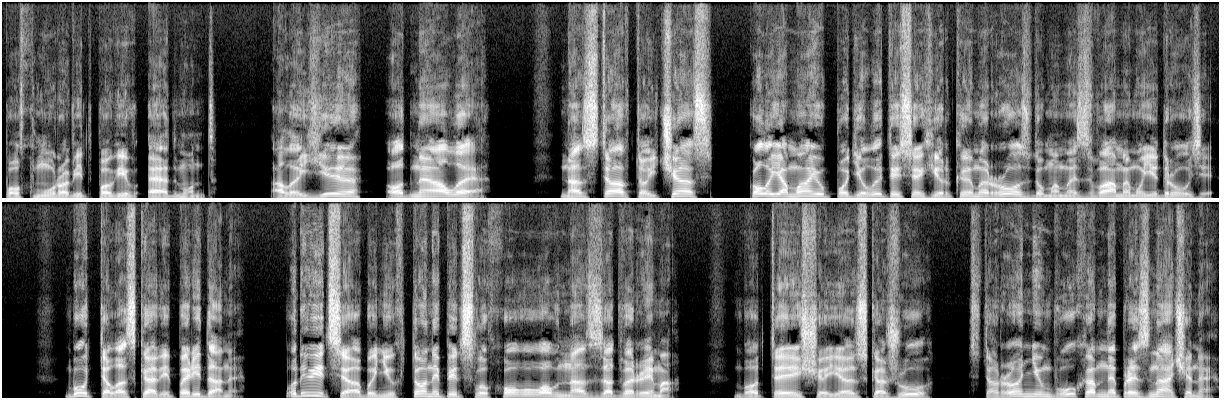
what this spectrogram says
похмуро відповів Едмунд. Але є одне але. Настав той час, коли я маю поділитися гіркими роздумами з вами, мої друзі. Будьте ласкаві, перідане, подивіться, аби ніхто не підслуховував нас за дверима, бо те, що я скажу, стороннім вухам не призначене.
